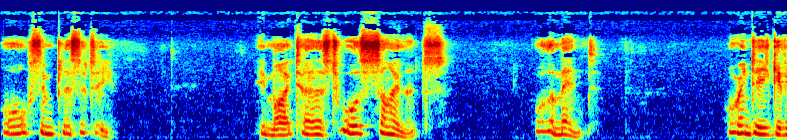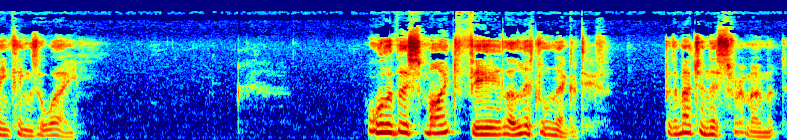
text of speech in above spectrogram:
or simplicity. It might turn us towards silence or lament or indeed giving things away. All of this might feel a little negative, but imagine this for a moment.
